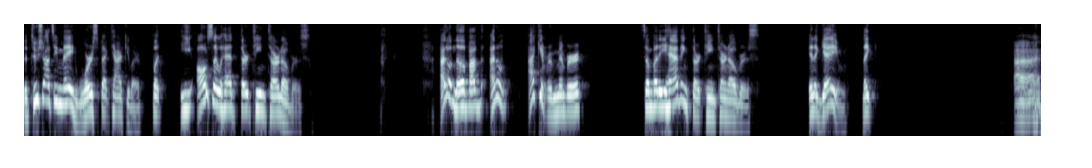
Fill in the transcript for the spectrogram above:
The two shots he made were spectacular, but he also had 13 turnovers. I don't know if I've, I don't, I can't remember somebody having 13 turnovers in a game. Like, uh,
